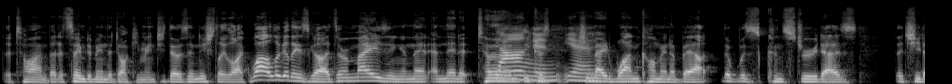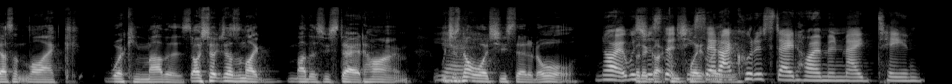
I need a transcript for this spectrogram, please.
the time, but it seemed to me in the documentary there was initially like, "Wow, look at these guys, they're amazing," and then and then it turned Young because and- yeah. she made one comment about that was construed as that she doesn't like working mothers. Oh, so she doesn't like mothers who stay at home, which is not what she said at all. No, it was But just got that she said I could have stayed home and made tea and,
